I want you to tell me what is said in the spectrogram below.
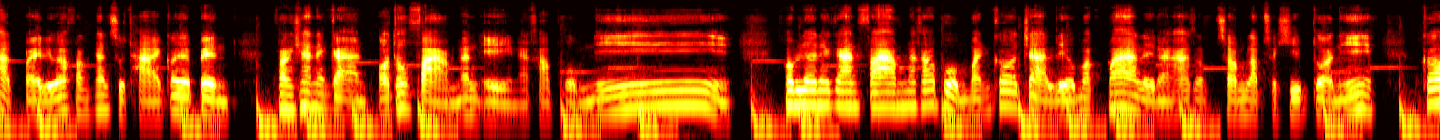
ถัดไปหรือว่าฟังก์ชันสุดท้ายก็จะเป็นฟังก์ชันในการออโต้ฟาร์มนั่นเองนะครับผมนี่ความเร็วในการฟาร์มนะครับผมมันก็จะเร็วมากๆเลยนะครับสำหรับสคริปต์ตัวนี้ ก็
